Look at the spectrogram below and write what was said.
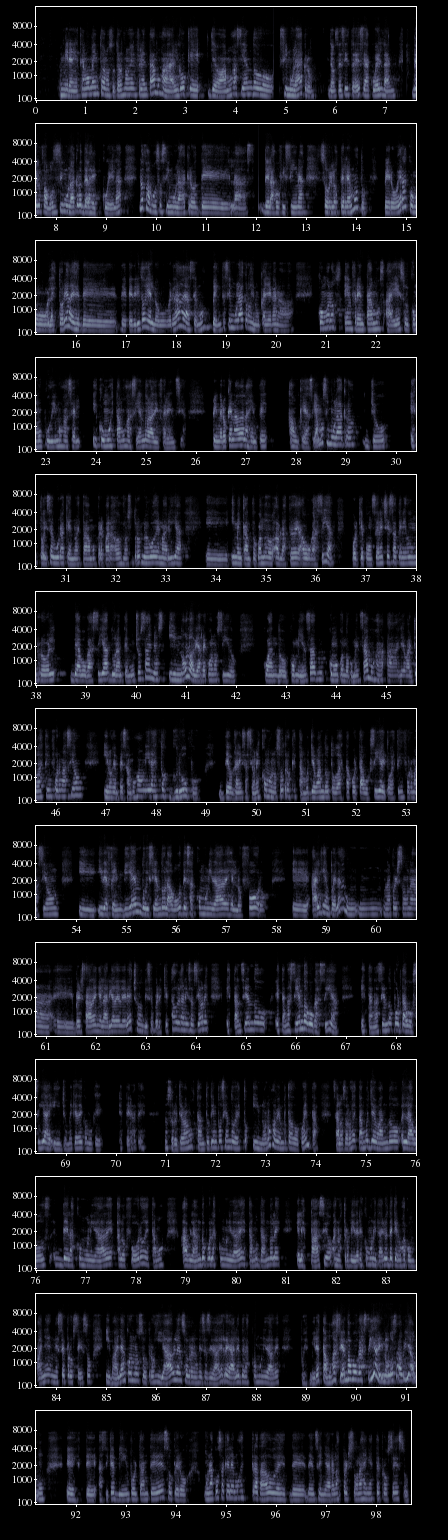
Mira, en este momento nosotros nos enfrentamos a algo que llevábamos haciendo simulacro. No sé si ustedes se acuerdan de los famosos simulacros de las escuelas, los famosos simulacros de las, de las oficinas sobre los terremotos, pero era como la historia de, de, de Pedrito y el Lobo, ¿verdad? Hacemos 20 simulacros y nunca llega nada. ¿Cómo nos enfrentamos a eso y cómo pudimos hacer y cómo estamos haciendo la diferencia? Primero que nada, la gente, aunque hacíamos simulacros, yo estoy segura que no estábamos preparados. Nosotros luego de María, eh, y me encantó cuando hablaste de abogacía, porque Ponce Neches ha tenido un rol de abogacía durante muchos años y no lo había reconocido. Cuando, comienza, como cuando comenzamos a, a llevar toda esta información y nos empezamos a unir a estos grupos de organizaciones como nosotros que estamos llevando toda esta portavocía y toda esta información y, y defendiendo y siendo la voz de esas comunidades en los foros, eh, alguien, pues, una persona eh, versada en el área de derecho nos dice, pero es que estas organizaciones están, siendo, están haciendo abogacía, están haciendo portavocía y yo me quedé como que, espérate, nosotros llevamos tanto tiempo haciendo esto y no nos habíamos dado cuenta. O sea, nosotros estamos llevando la voz de las comunidades a los foros, estamos hablando por las comunidades, estamos dándole el espacio a nuestros líderes comunitarios de que nos acompañen en ese proceso y vayan con nosotros y hablen sobre las necesidades reales de las comunidades pues mira, estamos haciendo abogacía y no lo sabíamos. Este, así que es bien importante eso, pero una cosa que le hemos tratado de, enseñar a las personas en este proceso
